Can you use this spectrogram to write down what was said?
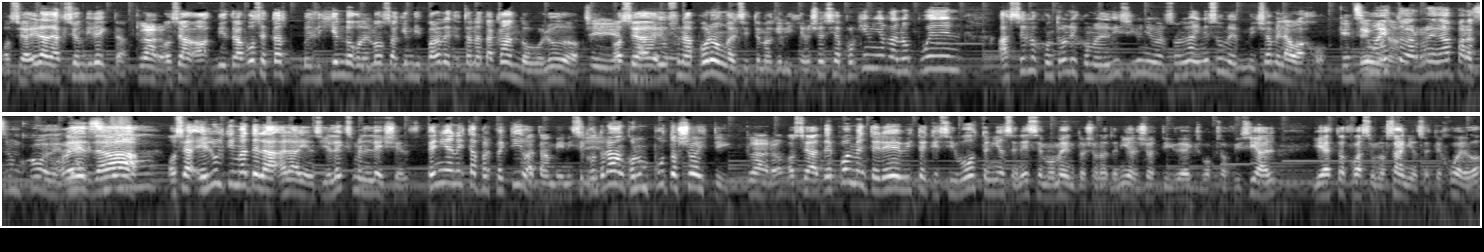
O sea, era de acción directa. Claro. O sea, ah, mientras vos estás eligiendo con el mouse a quién dispararle, te están atacando, boludo. Sí, o sea, es una poronga el sistema que eligieron. Yo decía, ¿por qué mierda no pueden hacer los controles como en el DC Universe Online? Eso me, me- ya me la bajo. que de encima esto de Red da para hacer un juego de, de Red da. O sea, el Ultimate Alliance y el X-Men Legends tenían esta perspectiva también y se Sí. controlaban con un puto joystick. Claro. O sea, después me enteré, viste, que si vos tenías en ese momento, yo no tenía el joystick de Xbox oficial, y esto fue hace unos años este juego,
